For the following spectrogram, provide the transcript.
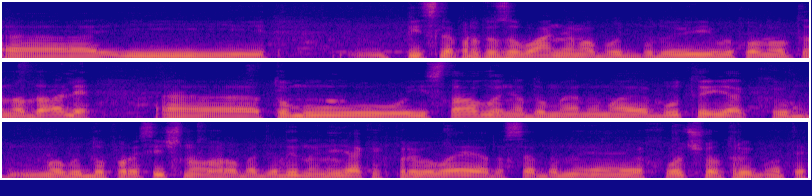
е, і. Після протезування, мабуть, буду її виконувати надалі. Е, тому і ставлення до мене має бути як, мабуть, до пересічного громадянина. Ніяких привілеїв до себе не хочу отримати.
